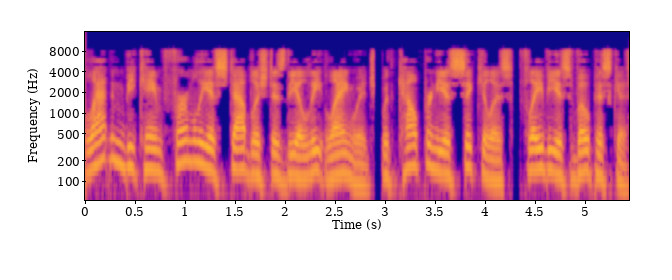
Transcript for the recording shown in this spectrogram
Latin became firmly established as the elite language, with Calpurnius Siculus, Flavius Vopiscus,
